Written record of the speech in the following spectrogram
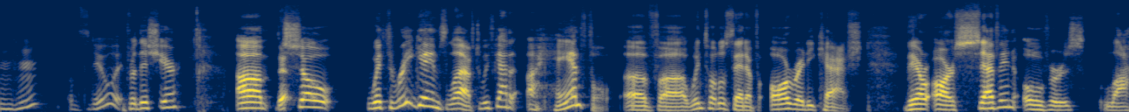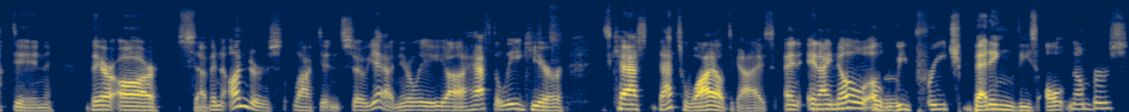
Mm-hmm let's do it. For this year? Um Yep. so with three games left we've got a handful of uh win totals that have already cashed. There are seven overs locked in. There are seven unders locked in. So yeah nearly uh, half the league here is cashed that's wild guys. And and i know uh, Mhm. we preach betting these alt numbers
